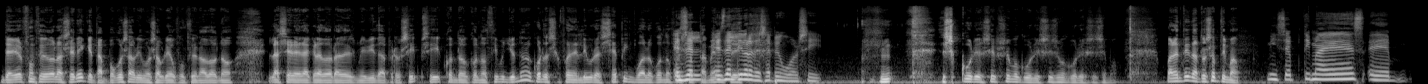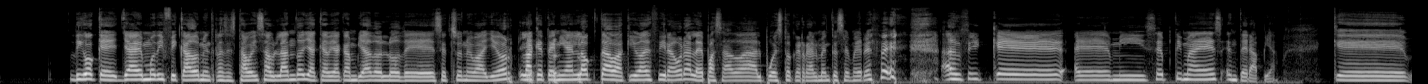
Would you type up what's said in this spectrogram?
de haber funcionado la serie, que tampoco sabríamos habría funcionado o no la serie de la creadora de mi vida, pero sí, sí, cuando conocimos, yo no me acuerdo si fue en el libro de Seppingwall o cuando fue es exactamente. es del libro de Seppingwall, sí. Es curiosísimo, curiosísimo, curiosísimo. Valentina, tu séptima. Mi séptima es digo que ya he modificado mientras estabais hablando, ya que había cambiado lo de Sexo Nueva York. La que tenía en la octava que iba a decir ahora la he pasado al puesto que realmente se merece. Así que eh, mi séptima es En Terapia que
